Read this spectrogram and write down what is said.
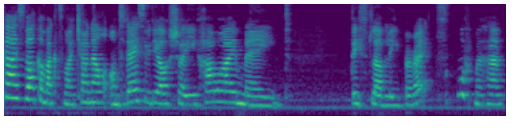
Hi guys, welcome back to my channel. On today's video I'll show you how I made this lovely beret. Ooh, my hair.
